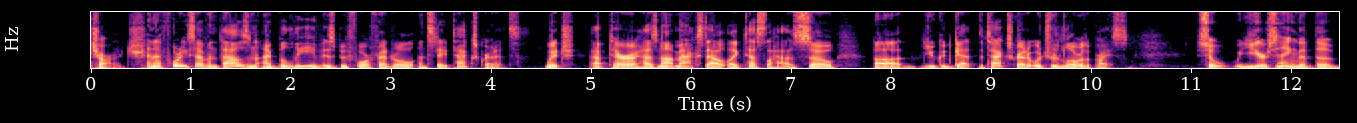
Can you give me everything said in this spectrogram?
charge. And that 47,000 I believe is before federal and state tax credits, which Aptera has not maxed out like Tesla has. So uh, you could get the tax credit, which would lower the price. So you're saying that the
